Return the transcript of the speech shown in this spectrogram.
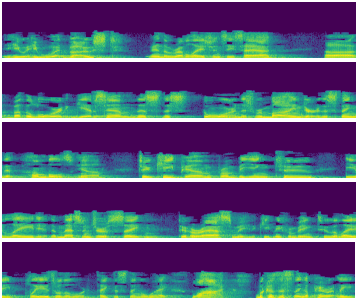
he, he would boast in the revelations he's had, uh, but the Lord gives him this, this thorn, this reminder, this thing that humbles him to keep him from being too elated, a messenger of Satan to harass me, to keep me from being too elated. pleased with the Lord to take this thing away. Why? Because this thing apparently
